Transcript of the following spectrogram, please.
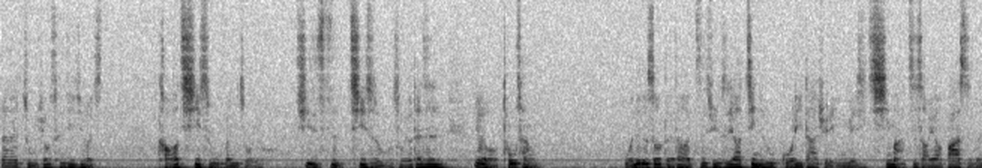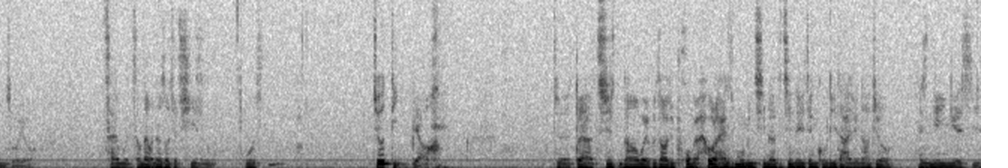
大概主修成绩就有考到七十五分左右，七十四、七十五左右，但是要有通常我那个时候得到的资讯是要进入国立大学的音乐系，起码至少要八十分左右。才稳上，但我那时候就七十五，我就底标，对 对啊，其实然后我也不知道就破百，后来还是莫名其妙就进了一间国立大学，然后就开始念音乐系，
